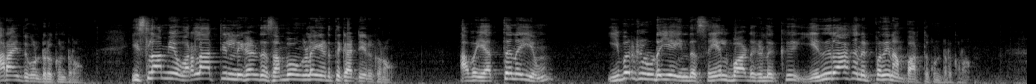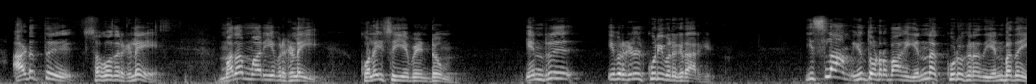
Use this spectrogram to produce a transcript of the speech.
ஆராய்ந்து கொண்டிருக்கின்றோம். இஸ்லாமிய வரலாற்றில் நிகழ்ந்த சம்பவங்களை எடுத்து காட்டியிருக்கிறோம். அவை அத்தனையும் இவர்களுடைய இந்த செயல்பாடுகளுக்கு எதிராக நிற்பதை நாம் பார்த்து கொண்டிருக்கிறோம். அடுத்து சகோதரர்களே மதம் மாறியவர்களை கொலை செய்ய வேண்டும் என்று இவர்கள் கூறி வருகிறார்கள். இஸ்லாம் இது தொடர்பாக என்ன கூறுகிறது என்பதை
